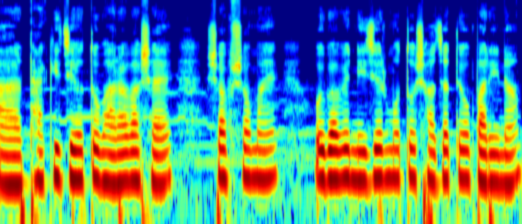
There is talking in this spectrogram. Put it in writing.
আর থাকি যেহেতু ভাড়া বাসায় সবসময় ওইভাবে নিজের মতো সাজাতেও পারি না।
